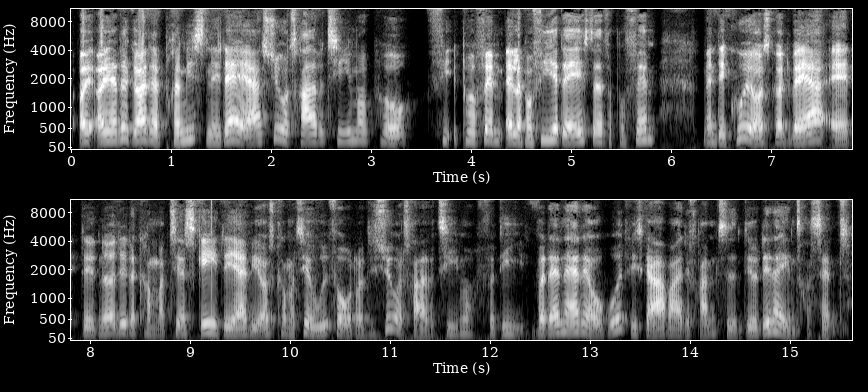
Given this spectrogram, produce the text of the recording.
Og, og jeg ved godt, at præmissen i dag er 37 timer på, på, fem, eller på fire dage i stedet for på fem. Men det kunne jo også godt være, at øh, noget af det, der kommer til at ske, det er, at vi også kommer til at udfordre de 37 timer. Fordi hvordan er det overhovedet, vi skal arbejde i fremtiden? Det er jo det, der er interessant.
